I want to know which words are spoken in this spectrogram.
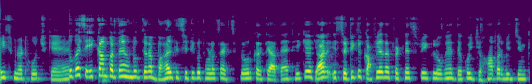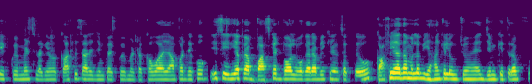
बीस मिनट हो चुके हैं। तो कैसे एक काम करते हैं, हम लोग जरा बाहर की सिटी को थोड़ा सा एक्सप्लोर करके आते हैं, ठीक है? यार, इस सिटी के काफ़ी ज़्यादा फिटनेस फ्रीक लोग हैं। देखो, यहाँ पर भी जिम के इक्विपमेंट्स लगे हुए काफ़ी सारे जिम का इक्विपमेंट रखा हुआ है। यहाँ पर देखो, इस एरिया पे आप बास्केटबॉल वगैरह भी खेल सकते हो। काफ़ी ज़्यादा मतलब यहाँ के लोग जो है जिम की तरफ़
